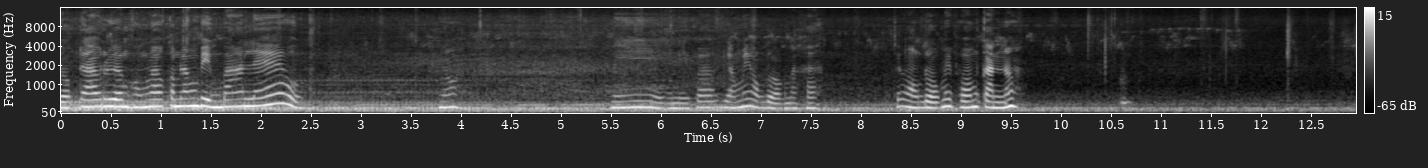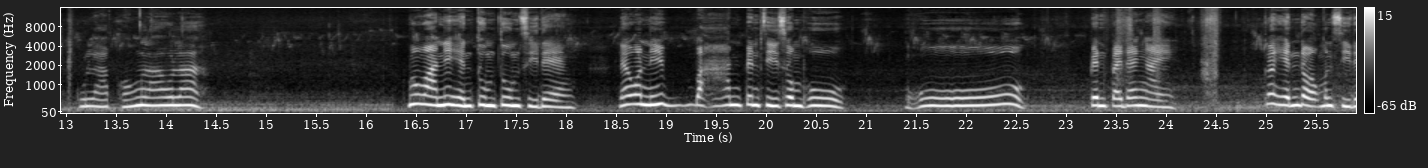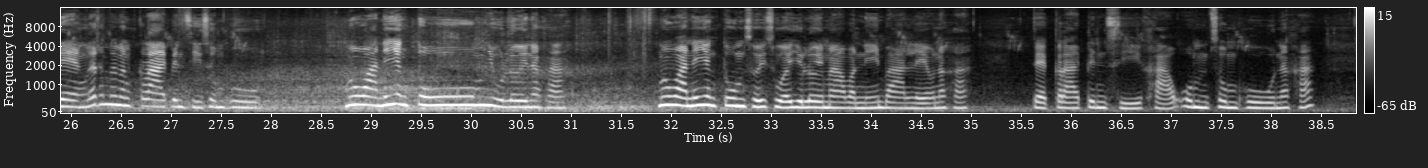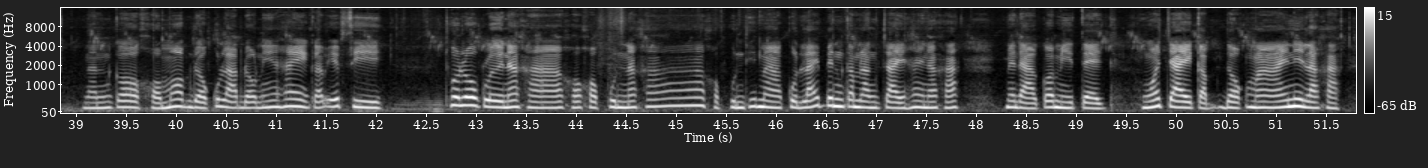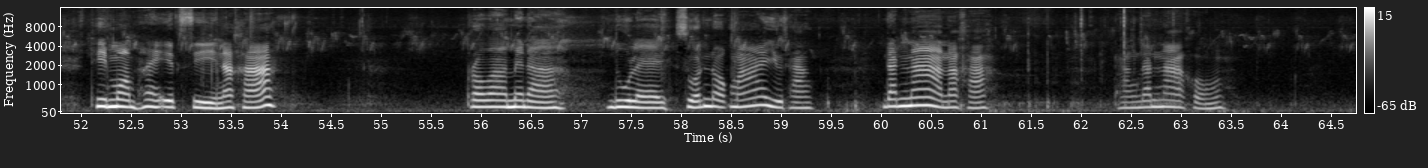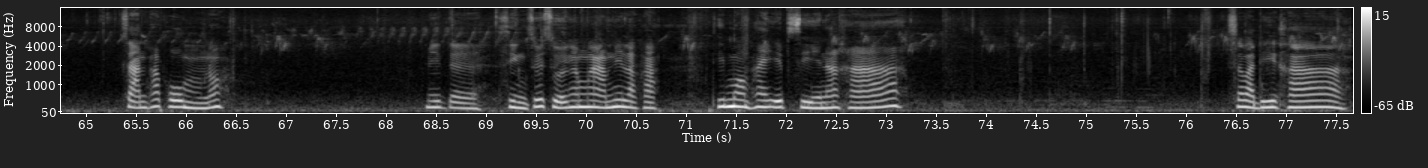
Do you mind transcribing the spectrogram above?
ดอกดาวเรืองของเรากำลังเบ่งบานแล้วเนาะนี่อันนี้ก็ยังไม่ออกดอกนะคะ จะออกดอกไม่พร้อมกันเนาะกุหลาบของเราล่ะ เมื่อวานนี้เห็นตุ่มๆสีแดง แล้ววันนี้บานเป็นสีชมพูโอ้โหเป็นไปได้ไง ก็เห็นดอกมันสีแดงแล้วทำไมมันกลายเป็นสีชมพู เมื่อวานนี้ยังตูมอยู่เลยนะคะ เมื่อวานนี้ยังตูมสวยๆอยู่เลยมาวันนี้บานแล้วนะคะ แต่กลายเป็นสีขาวอมชมพูนะคะ นั้นก็ขอมอบดอกกุหลาบดอกนี้ให้กับ FC ทั่วโลกเลยนะคะ ขอขอบคุณนะคะ ขอบคุณที่มากดไลค์เป็นกำลังใจให้นะคะแม่ดาก็มีแต่หัวใจกับดอกไม้นี่แหละค่ะ ที่มอบให้ FC นะคะ เพราะว่าแม่ดา ดูแลสวนดอกไม้อยู่ทางด้านหน้านะคะ ทางด้านหน้าของศาลพระพรมเนาะมีแต่สิ่งสวยๆ งามๆ นี่แหละค่ะ ที่มอบให้ FC นะคะ สวัสดีค่ะ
